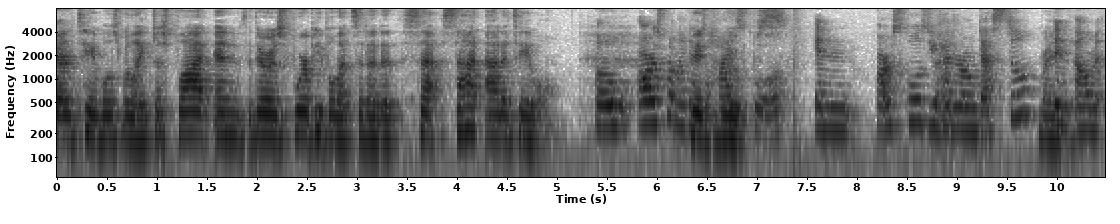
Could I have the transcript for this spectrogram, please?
our right. tables were like, just flat, and there was four people that sit at a sat, sat at a table. Oh, ours weren't like that until high school. In our schools, you had your own desk still. Right. In element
